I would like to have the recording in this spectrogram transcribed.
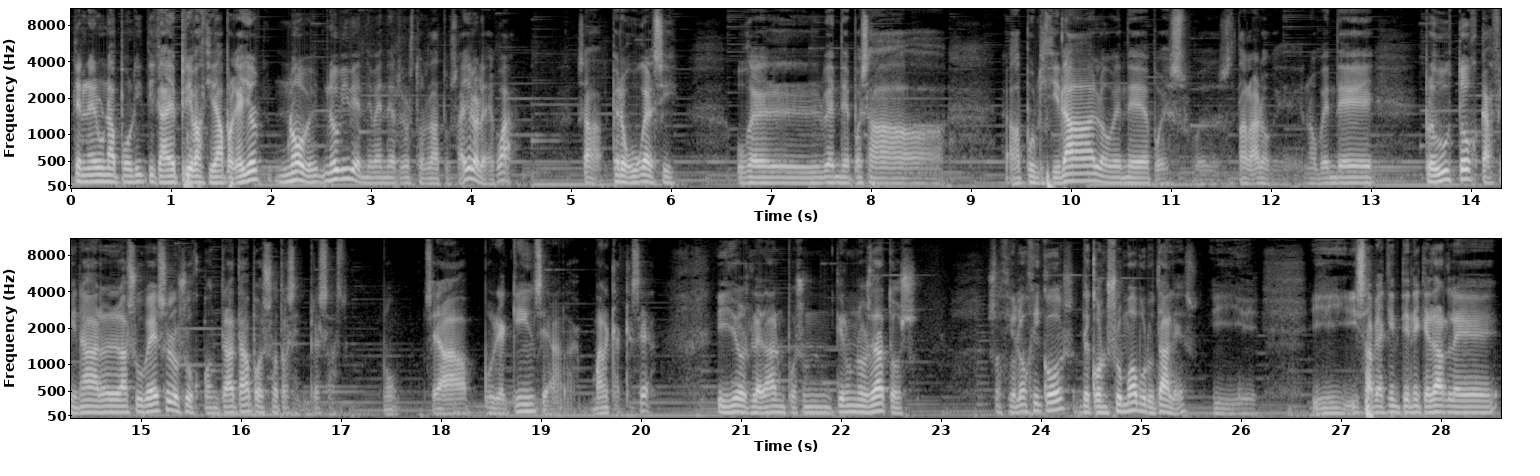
tener una política de privacidad, porque ellos no, no viven de vender nuestros datos, a ellos les da igual. O sea, pero Google sí. Google vende pues a, publicidad, lo vende, pues, pues está claro que nos vende productos que al final a su vez lo subcontrata pues otras empresas, ¿no? sea Burger King, sea la marca que sea. Y ellos le dan, pues un, tienen unos datos sociológicos de consumo brutales y, y, sabe a quién tiene que darle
